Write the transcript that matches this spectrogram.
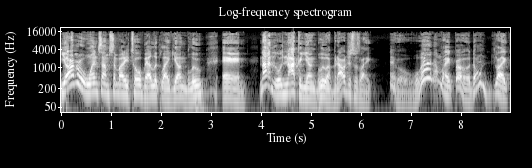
Y'all remember one time somebody told me I looked like Young Blue, and not knocking Young Blue up, but I was just was like, what? I'm like, bro, don't like,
